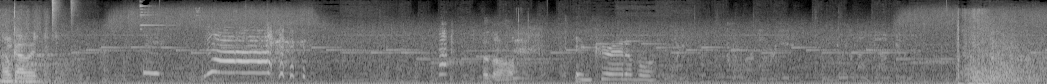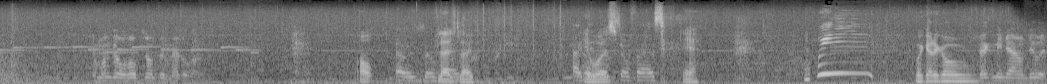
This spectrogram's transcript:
I'm coming. Hello. Incredible. Someone go hold something metal up. Oh, That was so flashlight. Fast. I It did that was. so fast. Yeah. Whee! We gotta go. Drag me down, do it.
